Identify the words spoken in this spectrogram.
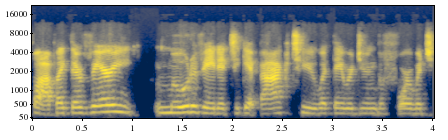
flop. Like they're very motivated to get back to what they were doing before, which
